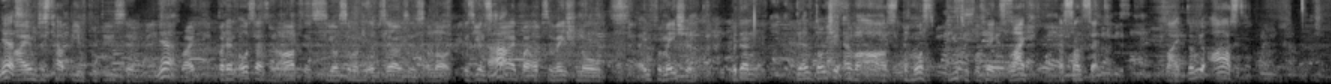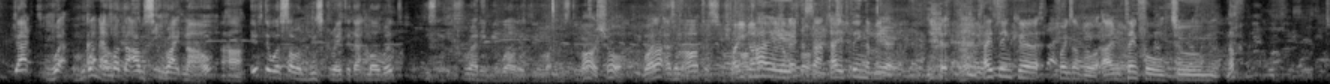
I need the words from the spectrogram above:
Yes. I am just happy in producing. Yeah. Right? But then also as an artist, you're someone who observes this a lot because you're inspired by observational uh, information. But then, then don't you ever ask the most beautiful things like a sunset? Like, don't you ask that wha- whatever that I'm seeing right now, Uh-huh. if there was someone who's created that moment, he's incredibly well at doing what he's doing. Oh, sure. Well, as an artist, you should you don't ask have to I- look the sun, I think- the mirror. I think, uh, for example, I'm thankful to not to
